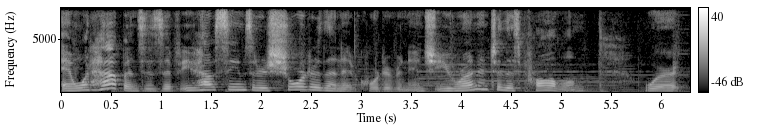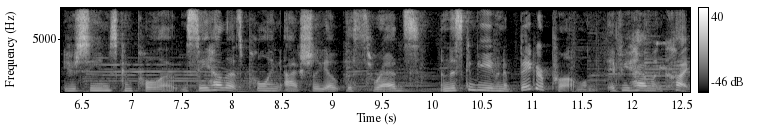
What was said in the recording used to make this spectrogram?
And what happens is if you have seams that are shorter than a quarter of an inch, you run into this problem where your seams can pull out. And see how that's pulling actually out the threads? And this can be even a bigger problem if you haven't cut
